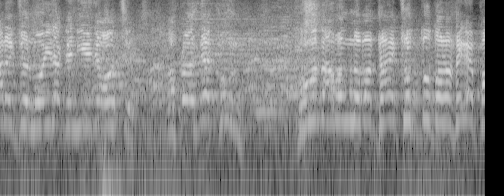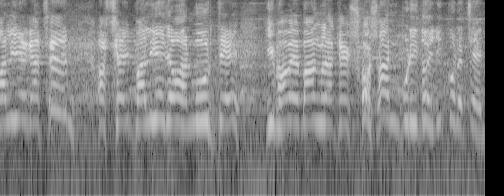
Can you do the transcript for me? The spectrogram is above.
আরেকজন মহিলাকে নিয়ে যাওয়া হচ্ছে। আপনারা দেখুন, মমতা বন্দ্যোপাধ্যায় তলা থেকে পালিয়ে গেছেন, আর সেই পালিয়ে যাওয়ার মুহূর্তে কীভাবে বাংলাকে শ্মশানপুরী তৈরি করেছেন,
